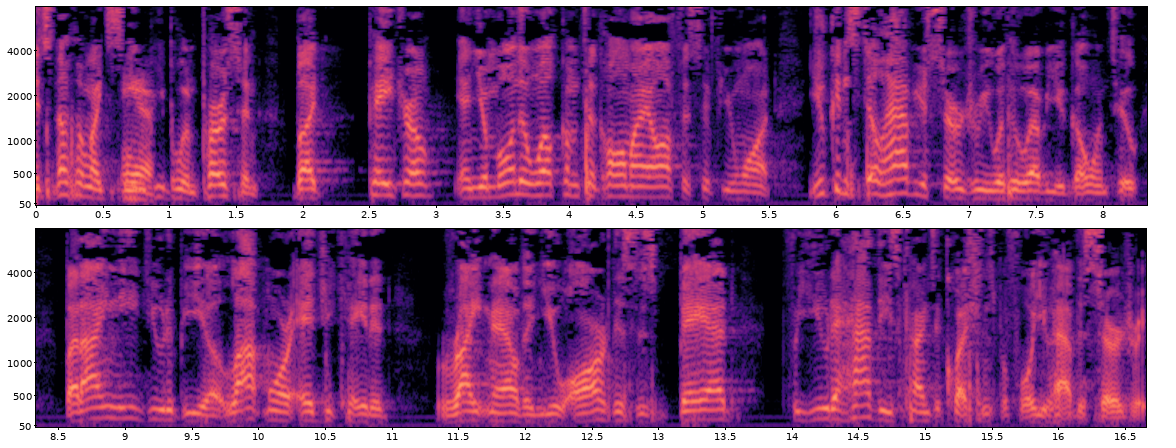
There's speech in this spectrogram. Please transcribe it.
It's nothing like seeing yeah. people in person, but Pedro, and you're more than welcome to call my office if you want. You can still have your surgery with whoever you're going to, but I need you to be a lot more educated right now than you are. This is bad for you to have these kinds of questions before you have the surgery.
